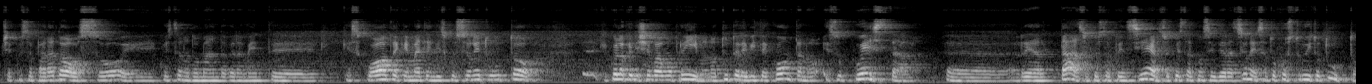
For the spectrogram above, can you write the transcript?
c'è questo paradosso, e questa è una domanda veramente che scuote, che mette in discussione tutto, che è quello che dicevamo prima, no? tutte le vite contano e su questa eh, realtà, su questo pensiero, su questa considerazione è stato costruito tutto,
